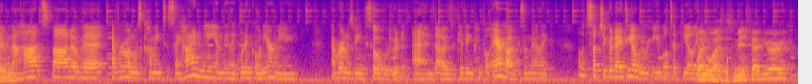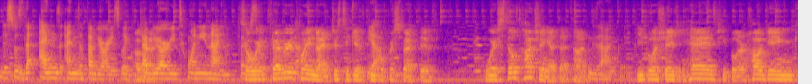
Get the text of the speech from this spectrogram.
in the hot spot of it. Everyone was coming to say hi to me and they like wouldn't go near me. Everyone was being so rude and I was giving people air hugs and they're like, Oh, it's such a good idea. We were able to feel like When was this? Mid February? this was the end end of February, so like Okay. February 29th. or So we're February like that. 29th, just to give people Yeah. perspective, we're still touching at that time. Exactly. People are shaking hands, people are hugging,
